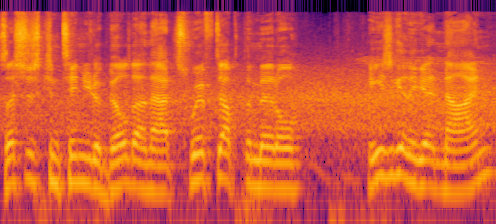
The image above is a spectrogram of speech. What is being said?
So let's just continue to build on that. Swift up the middle. He's going to get nine.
